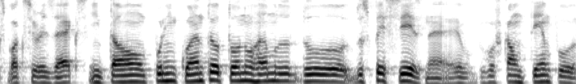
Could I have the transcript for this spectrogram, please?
Xbox Series X. Então, por enquanto, eu tô no ramo do, dos PCs, né? Eu vou ficar um tempo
